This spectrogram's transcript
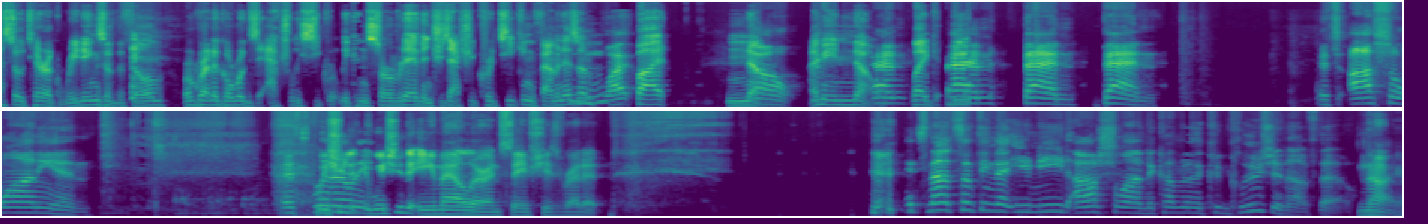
esoteric readings of the film where Greta Gerwig is actually secretly conservative and she's actually critiquing feminism. Mhm. What? But no, No. I mean no. Ben, Like the- Ben, Ben, Ben. It's Ashalanian. It's We literally. should we should email her and see if she's read it. It's not something that you need Ashalan to come to the conclusion of, though. No,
